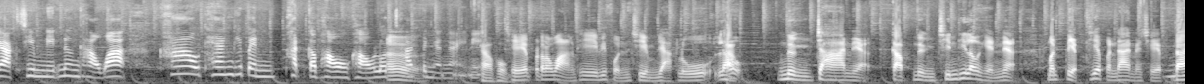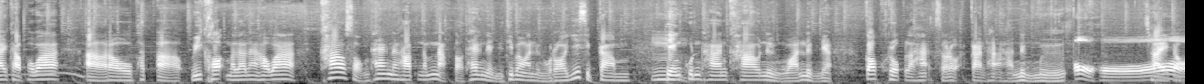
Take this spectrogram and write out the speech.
อยากชิมนิดนึงค่ะว่า ข้าวแท่งที่เป็นผัดกะเพราของเขารสชาติเป็นยังไงนี่คเชฟระหว่างที่พี่ฝนชิมอยากรู้ แล้ว 1 จานเนี่ยกับ 1 ชิ้นที่เราเห็นเนี่ยมันเปรียบเทียบกันได้ไหมเชฟ ได้ครับ เพราะว่าาเราาวิเคราะห์มาแล้วนะครับว่าข้าว 2 แท่งนะครับน้ำหนักต่อแท่งเนี่ยอยู่ที่ประมาณ 120 กรัม อืม เพียงคุณทานข้าว 1 วันหนึ่งเนี่ยก็ครบแล้วฮะสำหรับการทานอาหาร 1 มื้อ โอ้โหใช่ครับ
